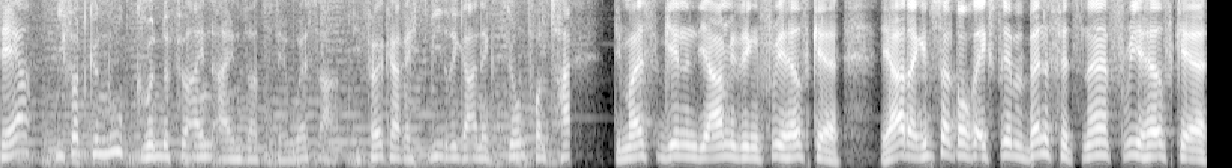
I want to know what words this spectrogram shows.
Der liefert genug Gründe für einen Einsatz der USA. Die völkerrechtswidrige Annexion von Teilen Die meisten gehen in die Army wegen Free Healthcare. Ja, da gibt's halt auch extreme Benefits, ne? Free Healthcare.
